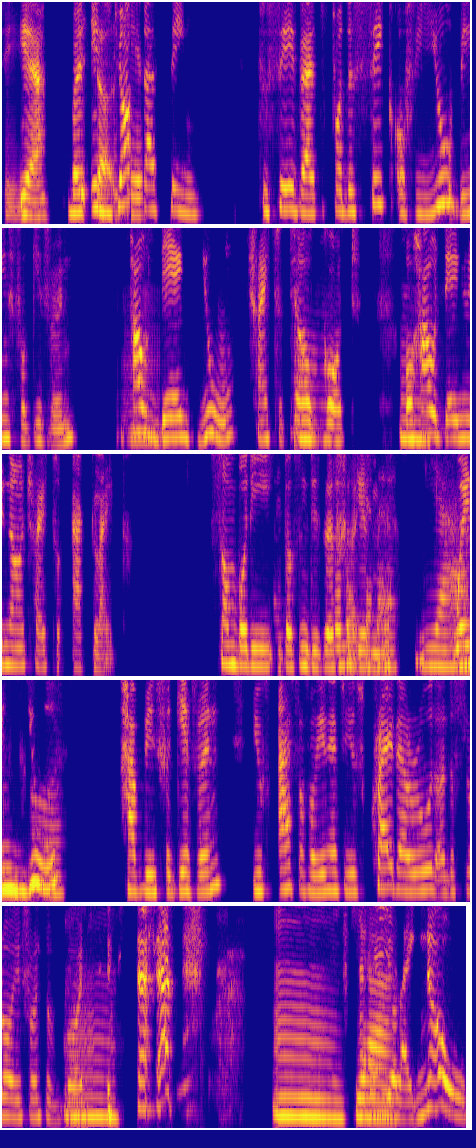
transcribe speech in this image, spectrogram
to Yeah, but It it's just Give. that thing to say that for the sake of you being forgiven, how Mm. dare you try to tell Mm. God, or Mm. how dare you now try to act like somebody doesn't deserve gonna- forgiveness? yeah, When you have been forgiven, you've asked for forgiveness, you've cried and rolled on the floor in front of God. Mm. Mm, And then yeah. you're like, no,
